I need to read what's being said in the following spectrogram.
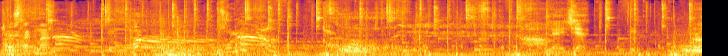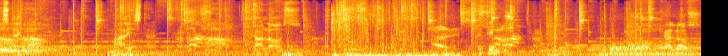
Πρόσταγμα. Λέγε. Πρόστεγμα. Μάλιστα. Καλώς. Ετοίμος. Καλός.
